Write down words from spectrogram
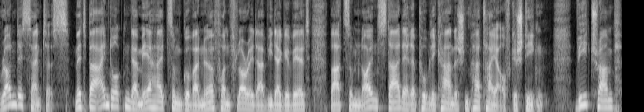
Ron DeSantis, mit beeindruckender Mehrheit zum Gouverneur von Florida wiedergewählt, war zum neuen Star der Republikanischen Partei aufgestiegen. Wie Trump,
